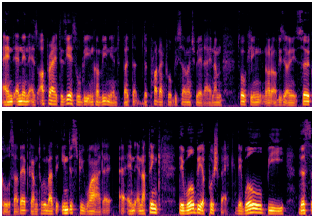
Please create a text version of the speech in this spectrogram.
And and then as operators, yes, it will be inconvenient, but the, the product will be so much better. And I'm talking not obviously only Circle South Africa. I'm talking about the industry wide. Uh, and and I think there will be a pushback. There will be this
